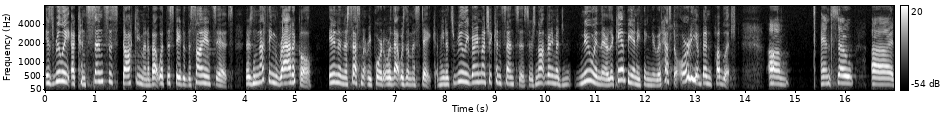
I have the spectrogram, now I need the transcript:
is really a consensus document about what the state of the science is. There's nothing radical in an assessment report or that was a mistake. I mean, it's really very much a consensus. There's not very much new in there. There can't be anything new. It has to already have been published. Um, and so uh,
